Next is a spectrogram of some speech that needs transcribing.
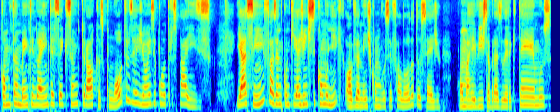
como também tendo a intersecção em trocas com outras regiões e com outros países. E assim, fazendo com que a gente se comunique, obviamente, como você falou, doutor Sérgio, com uma revista brasileira que temos,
